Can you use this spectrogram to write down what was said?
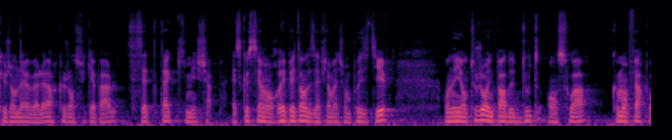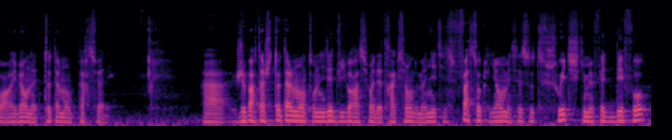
que j'en ai la valeur, que j'en suis capable. C'est cette attaque qui m'échappe. Est-ce que c'est en répétant des affirmations positives, en ayant toujours une part de doute en soi Comment faire pour arriver à en être totalement persuadé? Ah, Je partage totalement ton idée de vibration et d'attraction, de magnétisme face au client, mais c'est ce switch qui me fait défaut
